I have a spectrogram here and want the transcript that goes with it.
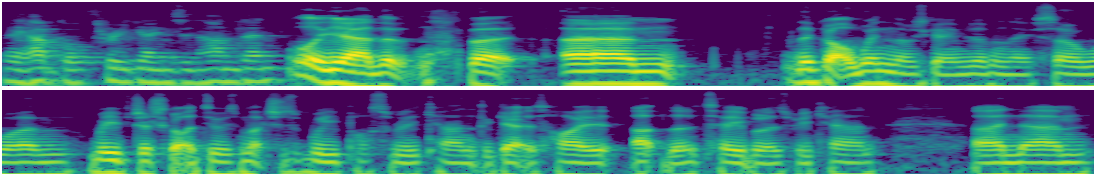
they have got three games in hand? Then. Well, yeah, the, but. Um, they've got to win those games, haven't they? So um, we've just got to do as much as we possibly can to get as high up the table as we can. And um,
